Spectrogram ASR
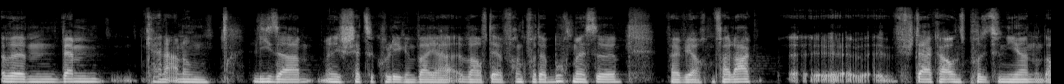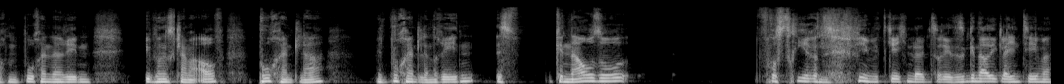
Ähm, wenn, keine Ahnung, Lisa, meine geschätzte Kollegin, war ja, war auf der Frankfurter Buchmesse, weil wir auch im Verlag äh, stärker uns positionieren und auch mit Buchhändlern reden. Übrigens, Klammer auf, Buchhändler, mit Buchhändlern reden, ist genauso frustrierend, wie mit Kirchenleuten zu reden. Das sind genau die gleichen Themen.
